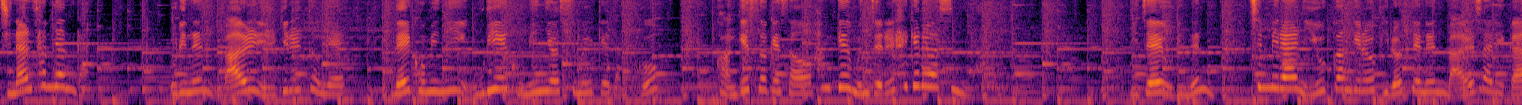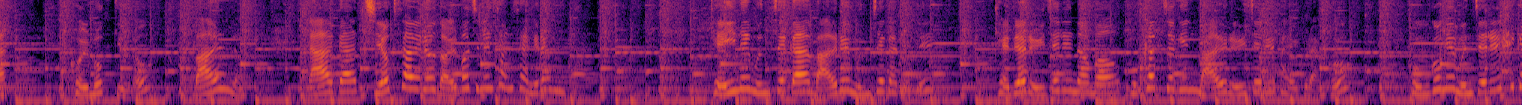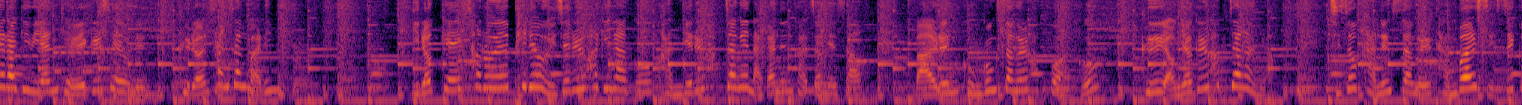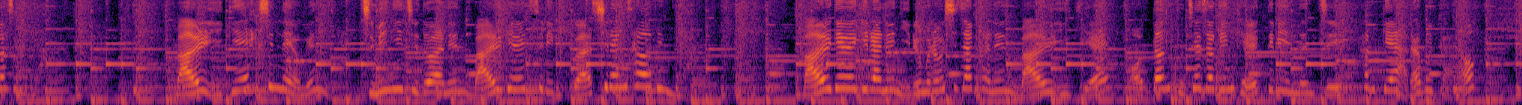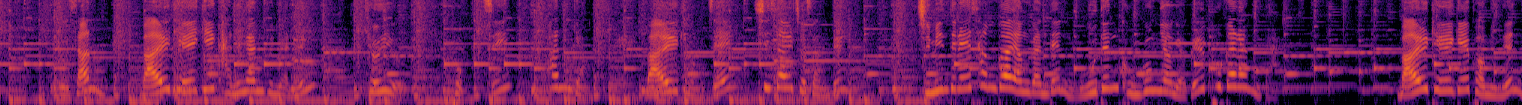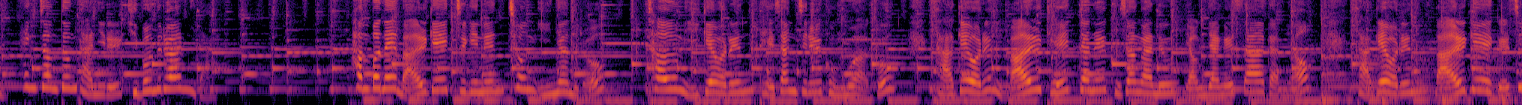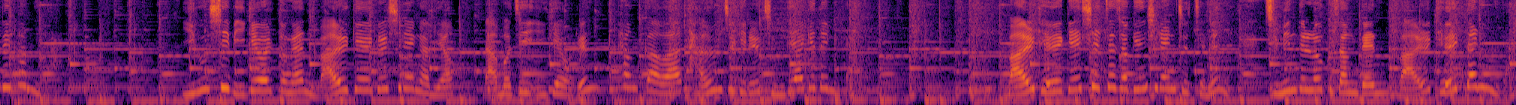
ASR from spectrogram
지난 3년간 우리는 마을 일기를 통해 내 고민이 우리의 고민이었음을 깨닫고 관계 속에서 함께 문제를 해결해 왔습니다. 이제 우리는 친밀한 이웃 관계로 비롯되는 마을살이가 골목길로 마을로 나아가 지역 사회로 넓어지는 상상을 합니다. 개인의 문제가 마을의 문제가 되듯 개별 의제를 넘어 복합적인 마을 의제를 발굴하고 공공의 문제를 해결하기 위한 계획을 세우는 그런 상상 말입니다. 이렇게 서로의 필요 의제를 확인하고 관계를 확장해 나가는 과정에서 마을은 공공성을 확보하고 그 영역을 확장하며 지속 가능성을 담보할 수 있을 것입니다. 마을 이기의 핵심 내용은 주민이 주도하는 마을 계획 수립과 실행 사업입니다. 마을 계획이라는 이름으로 시작하는 마을 이기에 어떤 구체적인 계획들이 있는지 함께 알아볼까요? 우선 마을 계획이 가능한 분야는 교육, 복지, 환경, 마을 경제, 시설 조성 등 주민들의 삶과 연관된 모든 공공 영역을 포괄합니다. 마을 계획의 범위는 행정동 단위를 기본으로 합니다. 한 번의 마을 계획 주기는 총 2년으로 처음 2개월은 대상지를 공모하고 4개월은 마을 계획단을 구성한 후 역량을 쌓아가며 4개월은 마을 계획을 수립합니다. 이후 12개월 동안 마을 계획을 실행하며 나머지 2개월은 평가와 다음 주기를 준비하게 됩니다. 마을 계획의 실제적인 실행 주체는 주민들로 구성된 마을 계획단입니다.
